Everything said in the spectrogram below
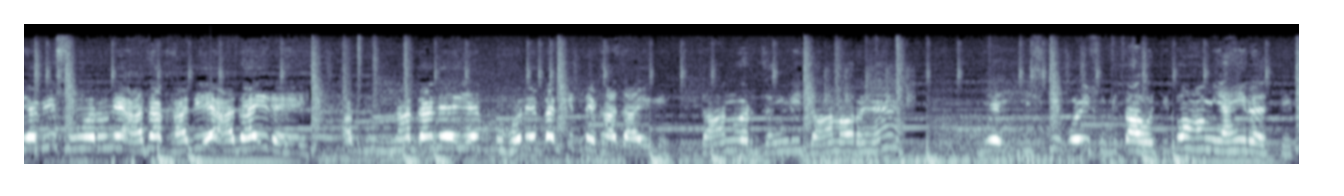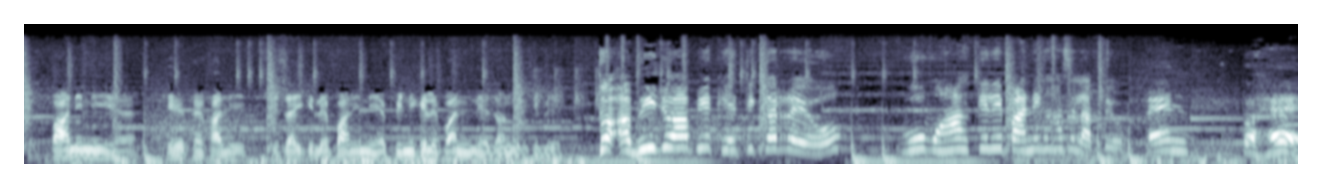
ये भी सुअरों ने आधा खा दिए आधा ही रहे। अब ना जाने ये होने तक कितने खा जाएँगे? जानवर जंगली जानवर हैं। ये इसकी कोई सुविधा होती तो हम यहीं रहते थे। पानी नहीं है खेत है खाली। सिंचाई के लिए पानी नहीं है पीने के लिए पानी नहीं है जानवर के लिए। तो अभी जो आप ये खेती कर रहे हो वो वहाँ के लिए पानी कहाँ से लाते हो? लैंड तो है।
